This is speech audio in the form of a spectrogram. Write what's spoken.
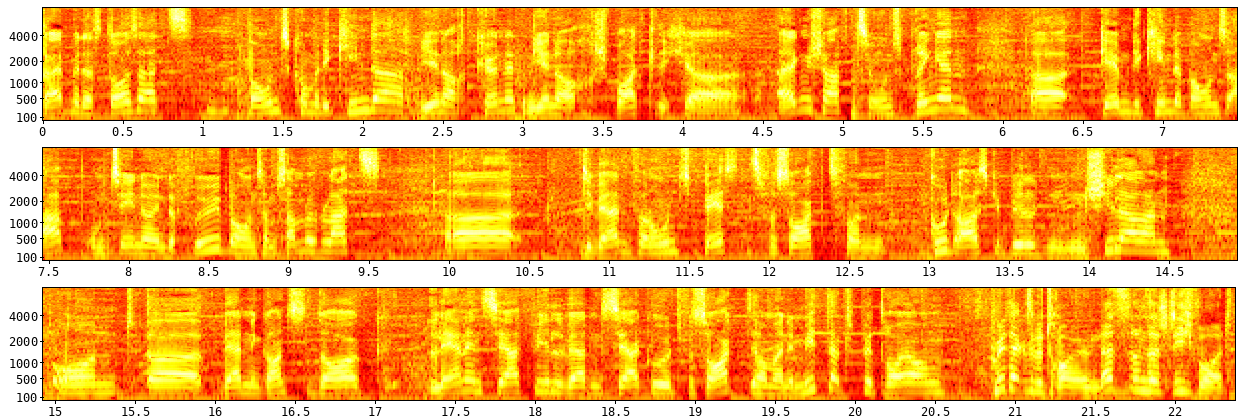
Freut mich, dass ihr da seid. Bei uns kommen die Kinder je nach Können und je nach sportlicher Eigenschaft zu uns bringen, äh, geben die Kinder bei uns ab um 10 Uhr in der Früh bei uns am Sammelplatz. Äh, die werden von uns bestens versorgt von gut ausgebildeten Skilehrern und äh, werden den ganzen Tag lernen sehr viel, werden sehr gut versorgt. Die haben eine Mittagsbetreuung. Mittagsbetreuung, das ist unser Stichwort.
